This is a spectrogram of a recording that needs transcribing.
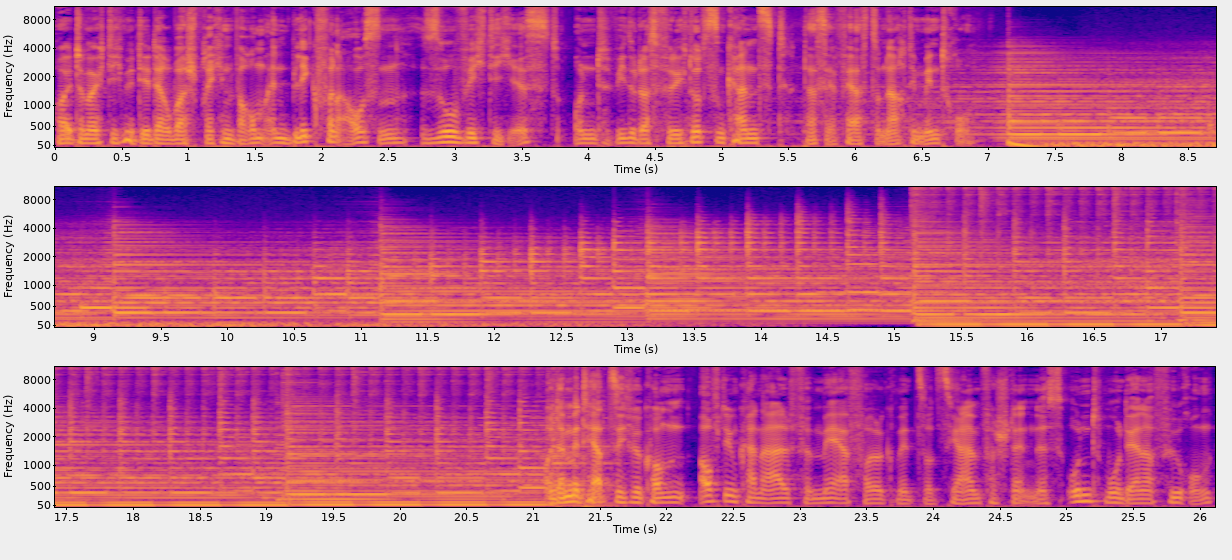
Heute möchte ich mit dir darüber sprechen, warum ein Blick von außen so wichtig ist und wie du das für dich nutzen kannst. Das erfährst du nach dem Intro. Und damit herzlich willkommen auf dem Kanal für mehr Erfolg mit sozialem Verständnis und moderner Führung.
